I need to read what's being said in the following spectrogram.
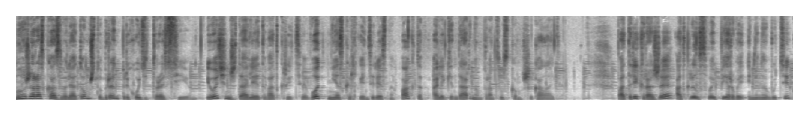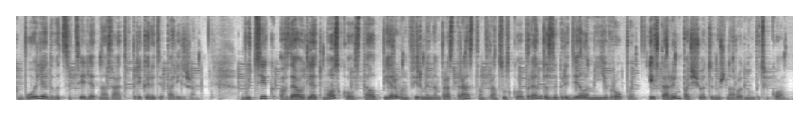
Мы уже рассказывали о том, что бренд приходит в Россию и очень ждали этого открытия. Вот несколько интересных фактов о легендарном французском шоколаде. Патрик Роже открыл свой первый именной бутик более 20 лет назад в пригороде Парижа. Бутик в The Outlet Moscow стал первым фирменным пространством французского бренда за пределами Европы и вторым по счету международным бутиком.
